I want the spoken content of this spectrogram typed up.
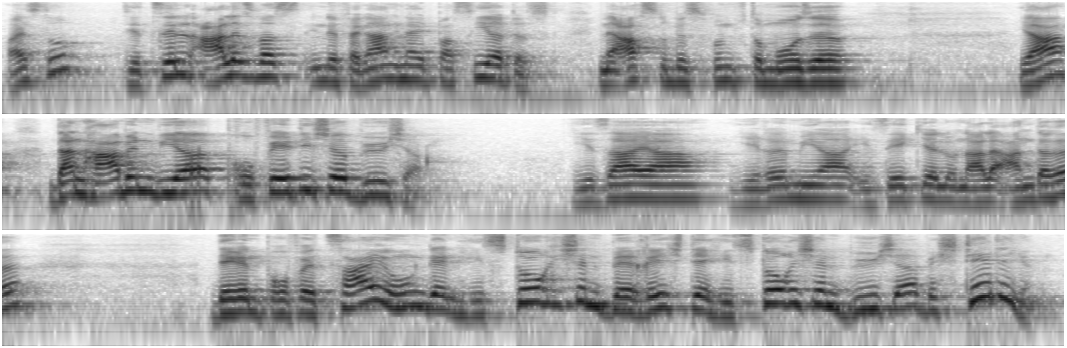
Weißt du? Sie erzählen alles, was in der Vergangenheit passiert ist. In der 1. bis 5. Mose. Ja? Dann haben wir prophetische Bücher. Jesaja, Jeremia, Ezekiel und alle anderen, deren Prophezeiung den historischen Bericht der historischen Bücher bestätigen.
